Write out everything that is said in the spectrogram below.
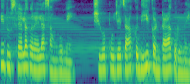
ती दुसऱ्याला करायला सांगू नये. शिवपूजेचा कधीही कंटाळा करू नये.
